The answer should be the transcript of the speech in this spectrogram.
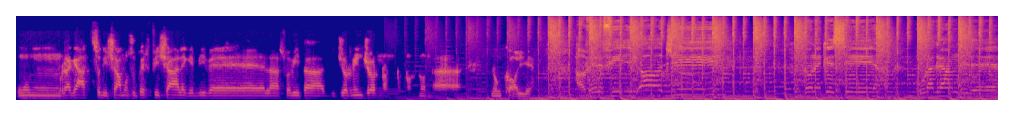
un ragazzo diciamo superficiale che vive la sua vita di giorno in giorno non, non, non, non coglie. Avere figli oggi non è che sia una grande idea.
